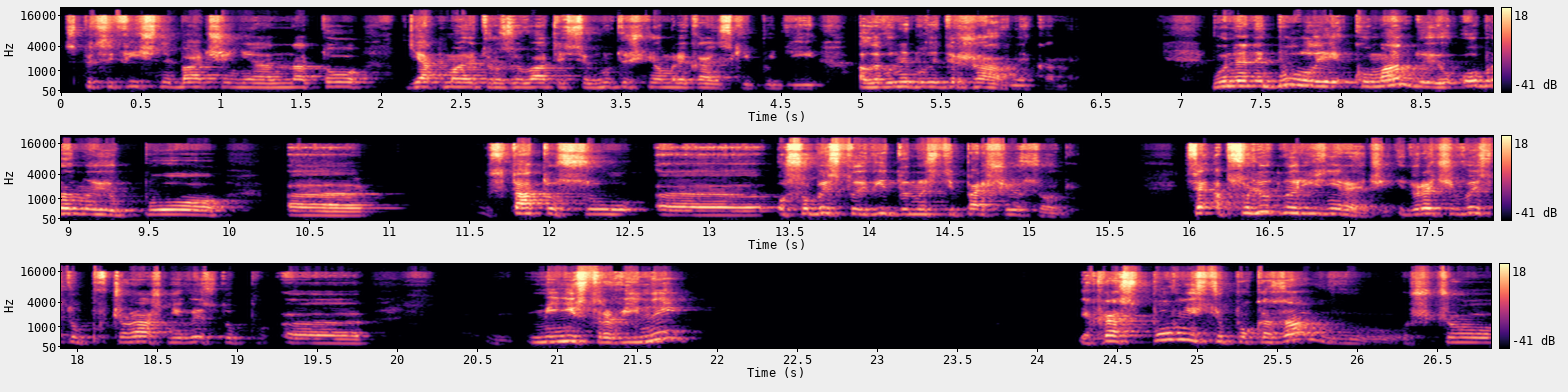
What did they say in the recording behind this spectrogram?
специфічне бачення на то, як мають розвиватися внутрішньоамериканські події, але вони були державниками. Вони не були командою, обраною по е, статусу е, особистої відданості першій особі. Це абсолютно різні речі. І, до речі, виступ, вчорашній виступ е, міністра війни якраз повністю показав, що.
